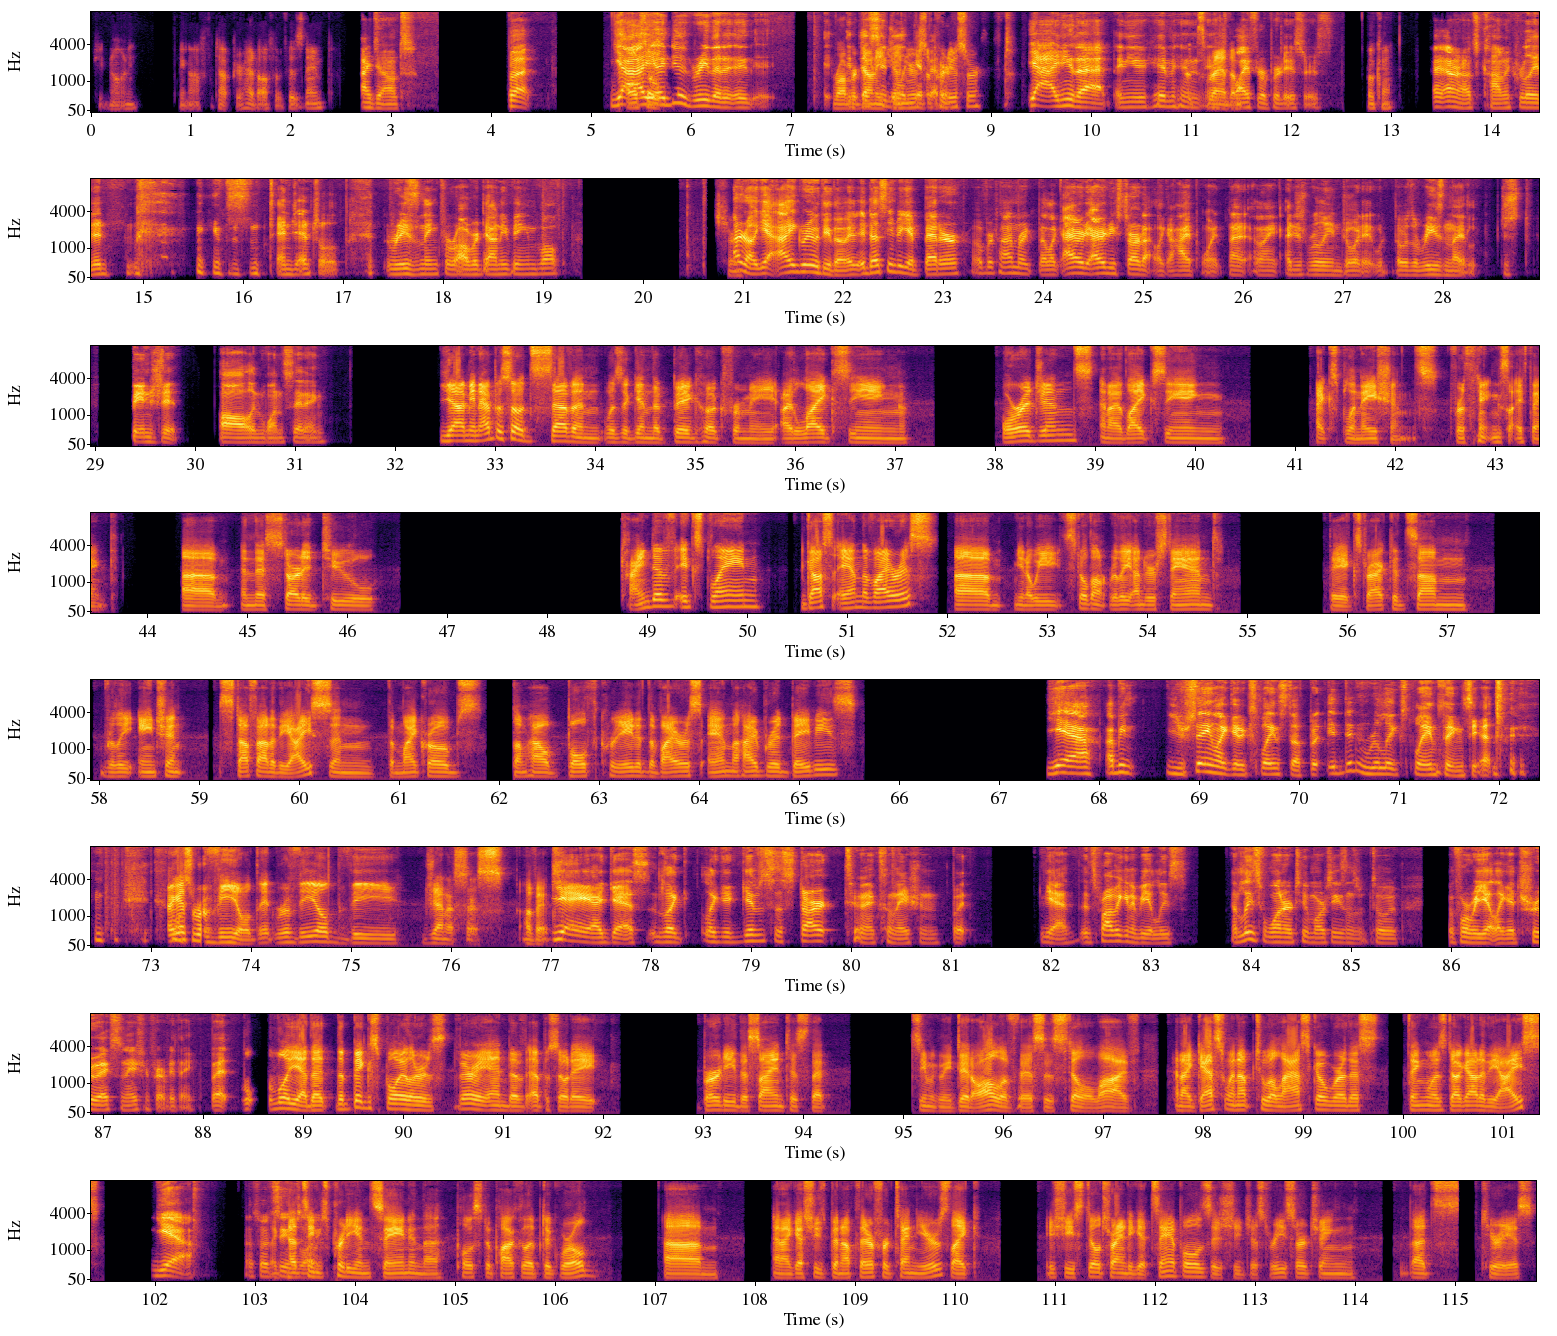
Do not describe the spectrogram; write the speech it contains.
if you know anything off the top of your head off of his name. I don't. But yeah, Also- I, I do agree that it. it it- it Robert Downey seem to, like, Jr. is a better. producer. Yeah, I knew that. I knew him and, and his wife are producers. Okay. I, I don't know. It's comic related. it's just tangential reasoning for Robert Downey being involved. Sure. I don't know. Yeah, I agree with you though. It, it does seem to get better over time. Right? But like I already, I already started at like a high point. I, I, I just really enjoyed it. There was a reason I just binged it all in one sitting. Yeah, I mean, episode seven was again the big hook for me. I like seeing origins and I like seeing explanations for things, I think. Um, and this started to kind of explain Gus and the virus. Um, you know, we still don't really understand. They extracted some really ancient stuff out of the ice, and the microbes somehow both created the virus and the hybrid babies. Yeah, I mean, you're saying like it explains stuff, but it didn't really explain things yet. I guess revealed. It revealed the genesis of it. yeah, yeah, I guess like like it gives a start to an explanation, but yeah, it's probably going to be at least at least one or two more seasons until before we get like a true explanation for everything. But Well, yeah, the the big spoilers, very end of episode eight. Birdie, the scientist that seemingly did all of this, is still alive, and I guess went up to Alaska where this thing was dug out of the ice. yeah, that's what Like seems that like. seems pretty insane in the post-apocalyptic world. Um, and I guess she's been up there for ten years. Like, is she still trying to get samples? Is she just researching? That's curious.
